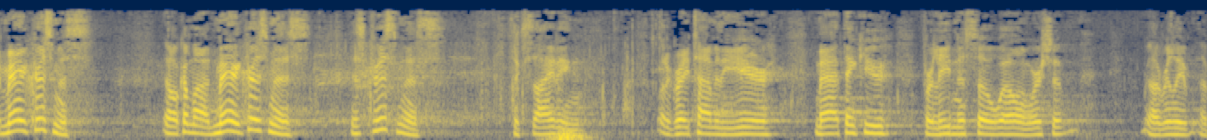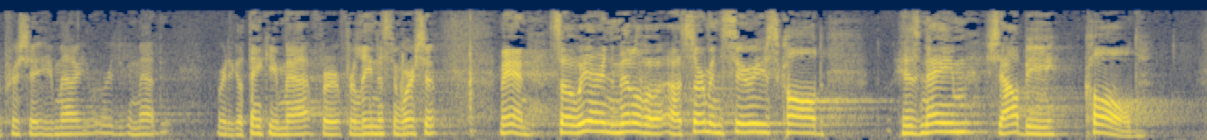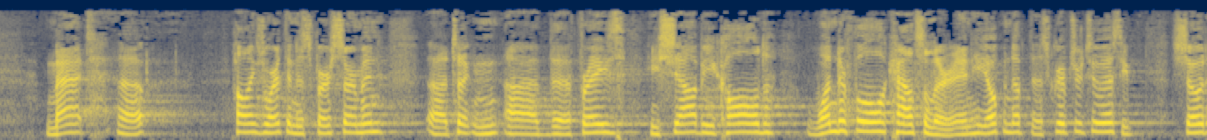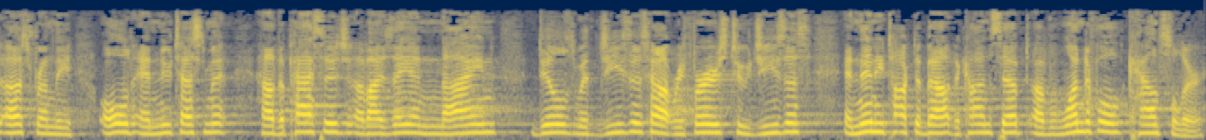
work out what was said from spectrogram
And Merry Christmas. Oh, come on. Merry Christmas. It's Christmas. It's exciting. What a great time of the year. Matt, thank you for leading us so well in worship. I really appreciate you, Matt. Where'd you, Matt? Where'd you go? Thank you, Matt, for, for leading us in worship. Man, so we are in the middle of a, a sermon series called His Name Shall Be Called. Matt, uh, Hollingsworth in his first sermon uh, took uh, the phrase "He shall be called Wonderful Counselor," and he opened up the scripture to us. He showed us from the Old and New Testament how the passage of Isaiah 9 deals with Jesus, how it refers to Jesus, and then he talked about the concept of wonderful counselor.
